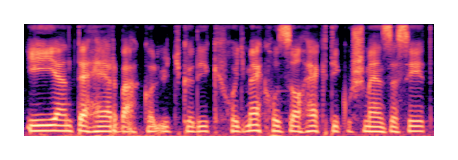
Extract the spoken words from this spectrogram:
Éjjel teherbákkal ügyködik, hogy meghozza a hektikus menzeszét,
